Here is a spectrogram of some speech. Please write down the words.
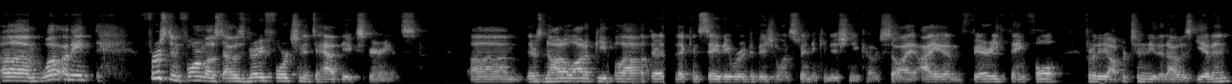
Um, well, I mean, first and foremost, I was very fortunate to have the experience. Um, there's not a lot of people out there that can say they were a Division One strength and conditioning coach. So I, I, am very thankful for the opportunity that I was given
